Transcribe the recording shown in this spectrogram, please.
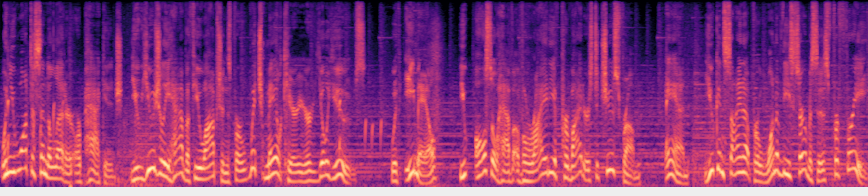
When you want to send a letter or package, you usually have a few options for which mail carrier you'll use. With email, you also have a variety of providers to choose from, and you can sign up for one of these services for free.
